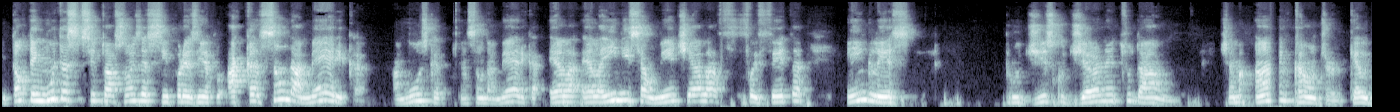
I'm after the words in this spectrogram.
Então tem muitas situações assim, por exemplo, a canção da América a música Canção da América, ela, ela inicialmente ela foi feita em inglês para o disco Journey to Down, chama Unencounter, que é o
